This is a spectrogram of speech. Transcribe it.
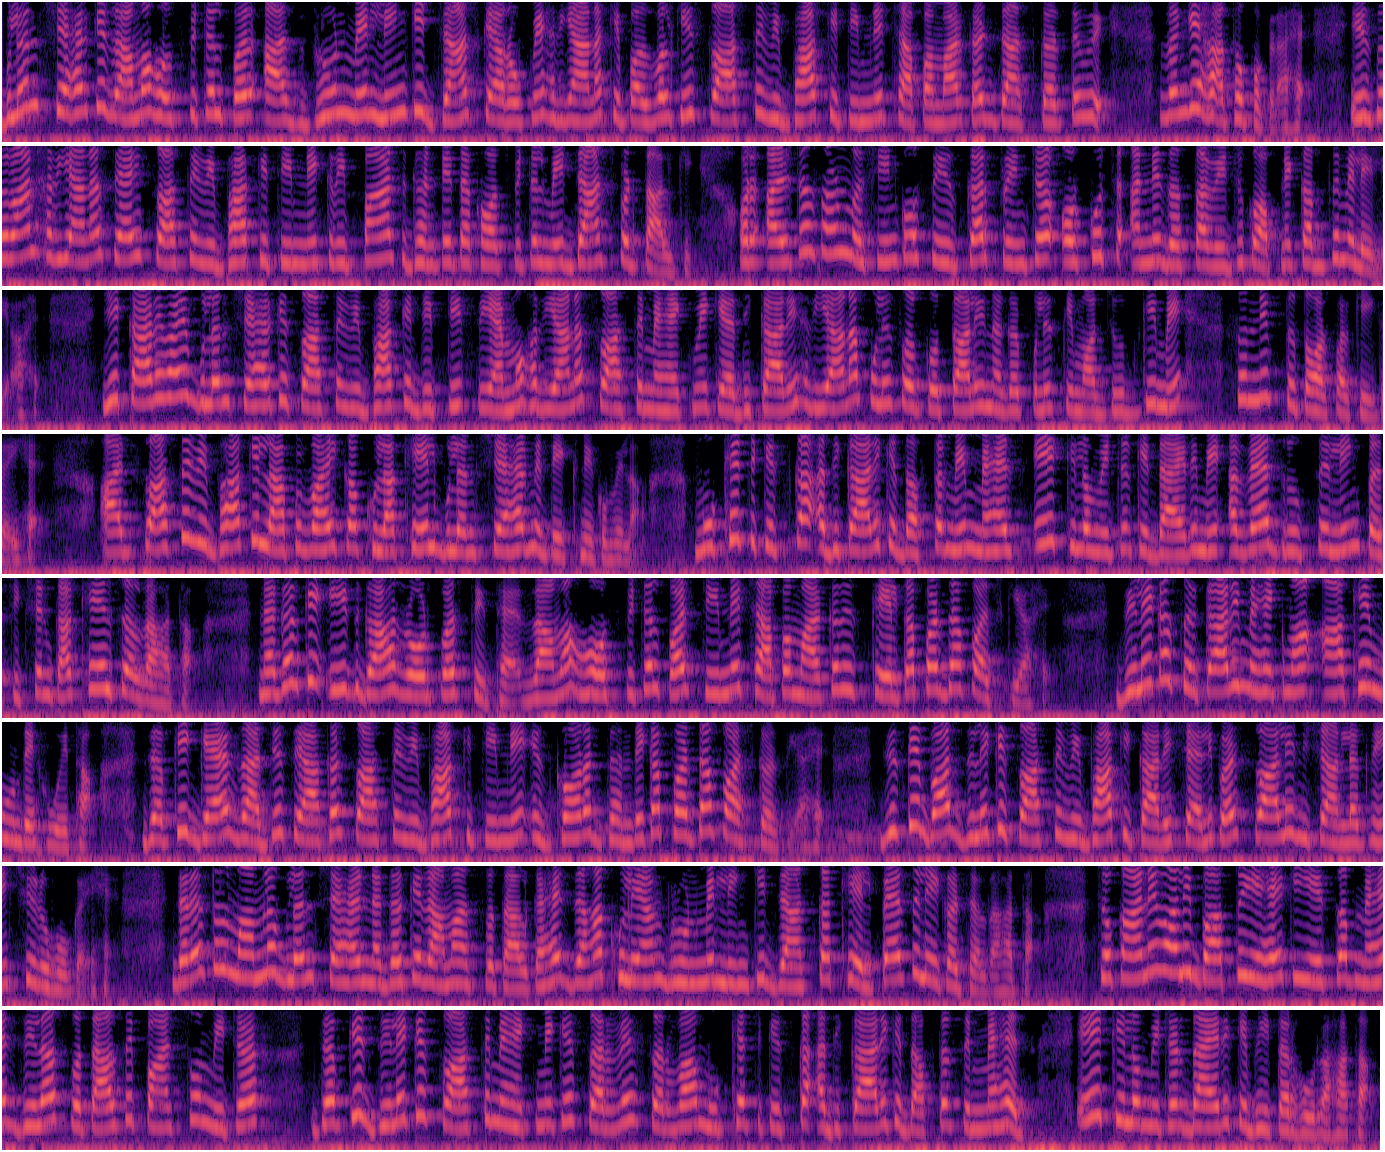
बुलंदशहर के रामा हॉस्पिटल पर आज भ्रूण में लिंग की जाँच के आरोप में हरियाणा के पलवल की स्वास्थ्य विभाग की टीम ने छापा मारकर जाँच करते हुए रंगे हाथों पकड़ा है। इस दौरान हरियाणा से आई स्वास्थ्य विभाग की टीम ने करीब पाँच घंटे तक हॉस्पिटल में जाँच पड़ताल की और अल्ट्रासाउंड मशीन को सीज कर प्रिंटर और कुछ अन्य दस्तावेजों को अपने कब्जे में ले लिया है। ये कार्यवाही बुलंदशहर के स्वास्थ्य विभाग के डिप्टी सीएमओ हरियाणा स्वास्थ्य महकमे के अधिकारी, हरियाणा पुलिस और कोतवाली नगर पुलिस की मौजूदगी में संयुक्त तौर पर की गई है। आज स्वास्थ्य विभाग की लापरवाही का खुला खेल बुलंदशहर में देखने को मिला। मुख्य चिकित्सा अधिकारी के दफ्तर में महज एक किलोमीटर के दायरे में अवैध रूप से लिंग प्रशिक्षण का खेल चल रहा था। नगर के ईदगाह रोड पर स्थित है। रामा हॉस्पिटल पर टीम ने छापा मारकर इस खेल का पर्दाफाश किया है। ज़िले का सरकारी महकमा आँखें मूंदे हुए था, जबकि गैर राज्य से आकर स्वास्थ्य विभाग की टीम ने इस गौरख धंधे का पर्दाफाश कर दिया है, जिसके बाद ज़िले के स्वास्थ्य विभाग की कार्यशैली पर सवाल निशान लगने शुरू हो गए हैं। दरअसल मामला बुलंद शहर नगर के रामा अस्पताल का है, जहाँ खुलेआम भ्रूण में लिंग की जाँच का खेल पैसे लेकर चल रहा था। चौंकाने वाली बात तो यह है कि ये सब महज जिला अस्पताल से 500 मीटर जबकि ज़िले के स्वास्थ्य महकमे के सर्वे सर्वा मुख्य चिकित्सा अधिकारी के दफ्तर से महज एक किलोमीटर दायरे के भीतर हो रहा था।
